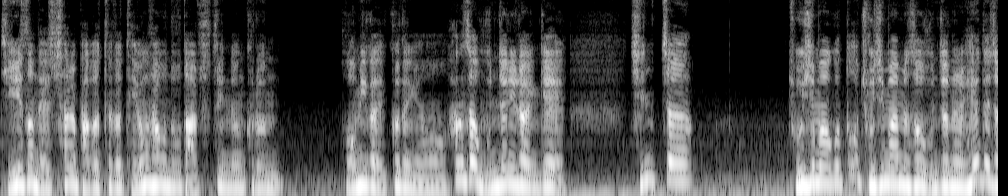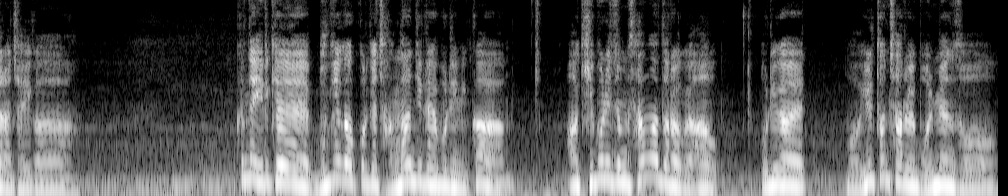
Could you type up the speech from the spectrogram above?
뒤에서 내 차를 박을 때도 대형 사고도 날 수도 있는 그런 범위가 있거든요. 항상 운전이라는 게 진짜 조심하고 또 조심하면서 운전을 해야 되잖아요, 저희가. 근데 이렇게 무게 갖고 이렇게 장난질을 해버리니까 아 기분이 좀 상하더라고요. 아 우리가 뭐 1톤 차를 몰면서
